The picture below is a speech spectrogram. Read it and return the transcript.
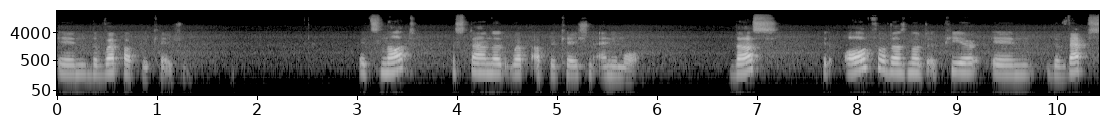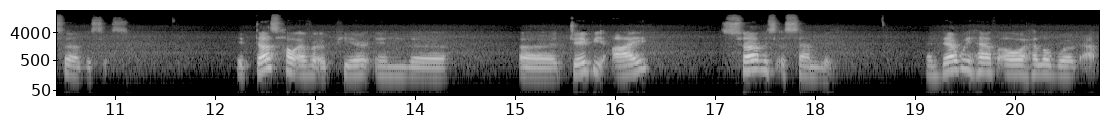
in the web application. It's not a standard web application anymore. Thus, it also does not appear in the web services. It does, however, appear in the uh, JBI service assembly. And there we have our Hello World app.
